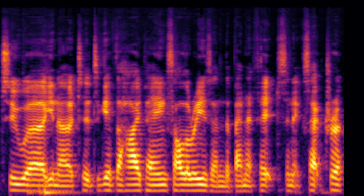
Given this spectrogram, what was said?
to uh, you know to, to give the high paying salaries and the benefits and etc.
